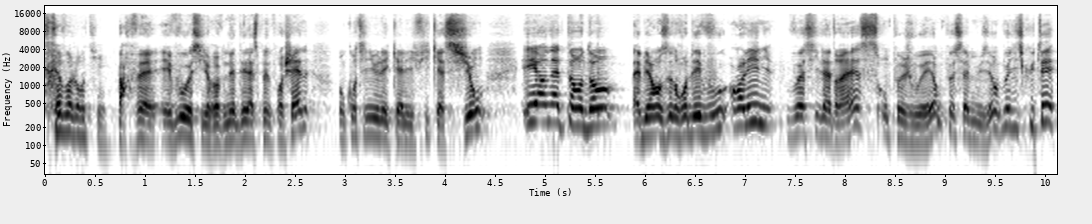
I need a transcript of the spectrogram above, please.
Très volontiers. Parfait. Et vous aussi, revenez dès la semaine prochaine. On continue les qualifications. Et en attendant, eh bien, on se donne rendez-vous en ligne. Voici l'adresse. On peut jouer, on peut s'amuser, on peut discuter.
